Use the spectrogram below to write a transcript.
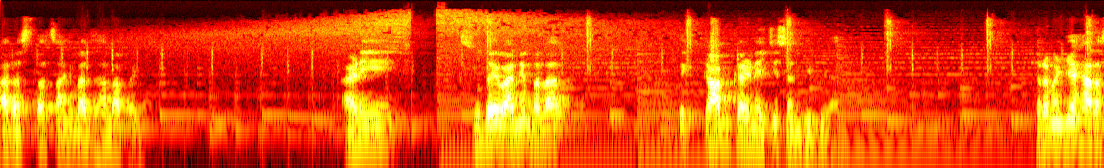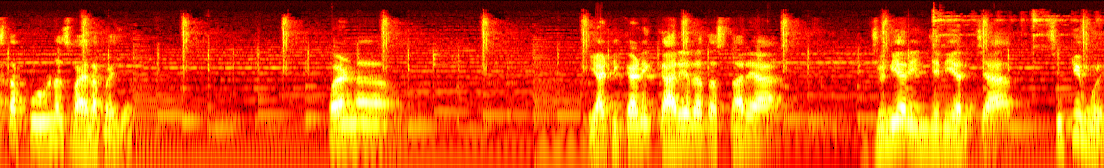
हा रस्ता चांगला झाला पाहिजे. आणि सुदैवाने मला ते काम करण्याची संधी मिळाली. खरं म्हणजे हा रस्ता पूर्णच व्हायला पाहिजे पण या ठिकाणी कार्यरत असणाऱ्या ज्युनियर इंजिनियरच्या चुकीमुळे.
